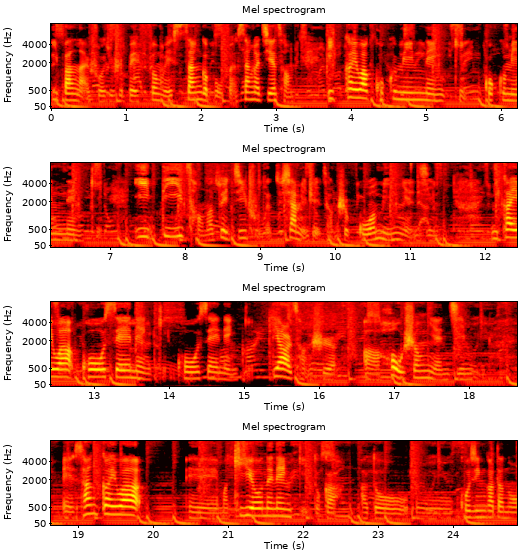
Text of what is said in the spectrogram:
一般来说就是被分为三个部分、三个阶层。一回は国民年金、国民年金。一第一层呢，最基础的最下面这一层是国民年金。二階は厚生年金、厚生年金。第二层是呃后生年金。え三はえーまあ、企業年金とかあと個人型の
